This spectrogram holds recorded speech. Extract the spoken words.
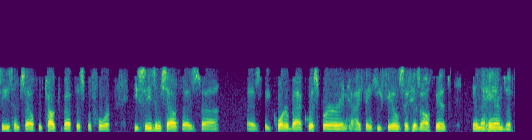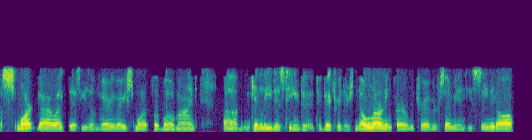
sees himself. We've talked about this before he sees himself as uh, as the quarterback whisperer, and I think he feels that his offense in the hands of a smart guy like this, he's a very very smart football mind, um, can lead his team to, to victory. There's no learning curve with Trevor Siemian. He's seen it all.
